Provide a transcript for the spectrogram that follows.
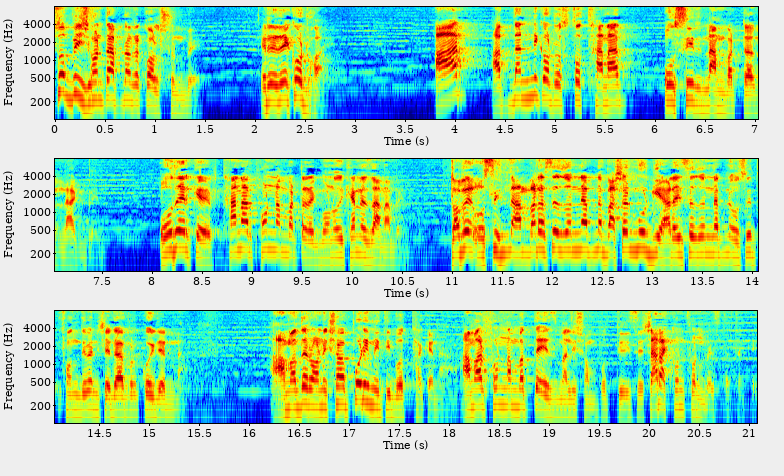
চব্বিশ ঘণ্টা আপনারা কল শুনবে। এটা রেকর্ড হয়। আর আপনার নিকটস্থ থানার ওসির নাম্বারটা রাখবেন। ওদেরকে থানার ফোন নাম্বারটা রাখবেন, ওইখানে জানাবেন। তবে ওসির নাম্বার আছে জন্য আপনার বাসার মুরগি হারাইছে জন্য আপনি ওসির ফোন দিবেন, সেটা আবার কইরেন না। আমাদের অনেক সময় পরিমিতি বোধ থাকে না। আমার ফোন নাম্বার তো এজমালি সম্পত্তি হয়েছে সারাক্ষণ ফোন ব্যস্ত থাকে।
